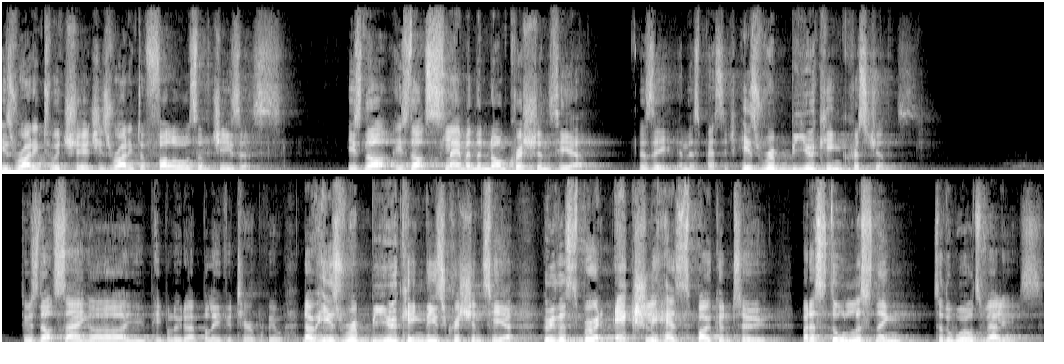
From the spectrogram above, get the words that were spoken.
He's writing to a church, he's writing to followers of Jesus. He's not, he's not slamming the non Christians here is he, in this passage? He's rebuking Christians. So he's not saying, oh, you people who don't believe, you're terrible people. No, he's rebuking these Christians here who the Spirit actually has spoken to, but are still listening to the world's values,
